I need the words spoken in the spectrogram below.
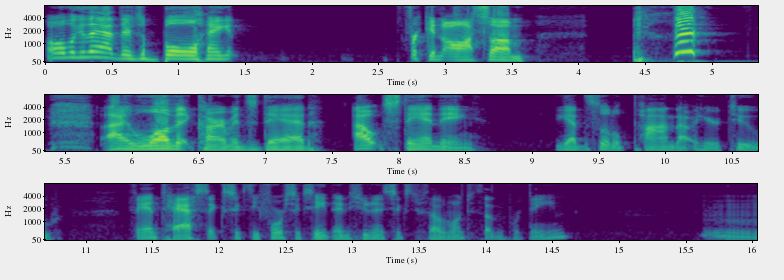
Oh, look at that. There's a bull hanging. Freaking awesome. I love it, Carmen's dad. Outstanding. You got this little pond out here too. Fantastic. 64, 68, 92, 96, 2001, 2014. Hmm.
